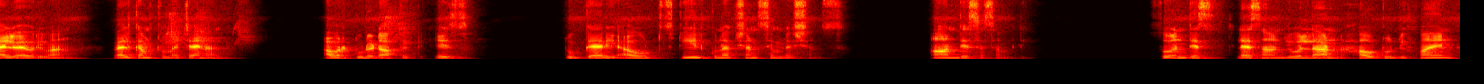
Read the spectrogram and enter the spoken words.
Hello everyone, welcome to my channel. Our today topic is to carry out steel connection simulations on this assembly. So in this lesson you will learn how to define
